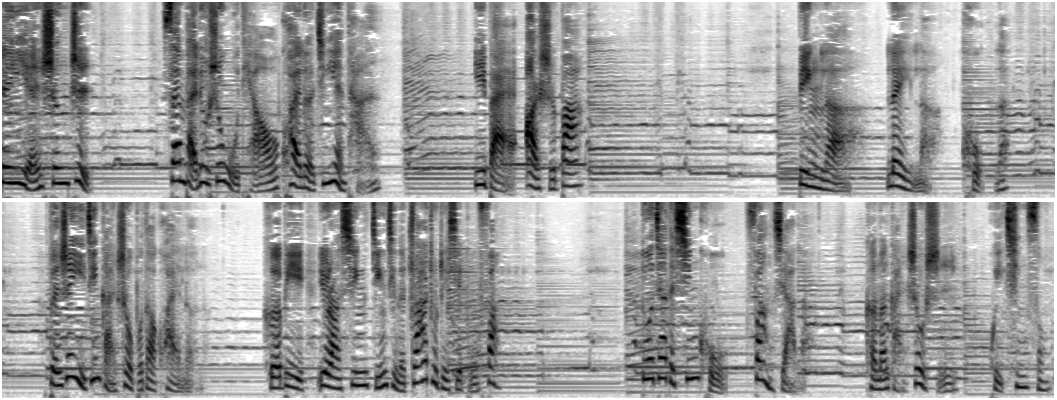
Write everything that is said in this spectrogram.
真言生智三百六十五条快乐经验谈一百二十八病了累了苦了本身已经感受不到快乐了何必又让心紧紧的抓住这些不放？多加的辛苦放下了可能感受时会轻松。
